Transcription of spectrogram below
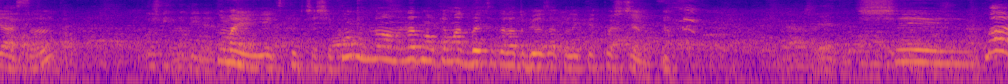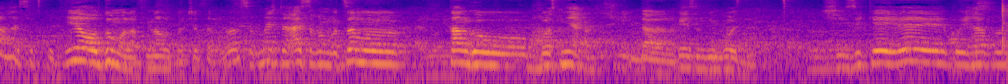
Castle. Nu mai explic ce și cum, la un moment dat m-au chemat băieții de la Dubioza Colectiv pe scenă. și, ba, hai să explic. E o dumă la finalul concertelor lor, se numește, hai să vă învățăm uh, tango bosniac. Da, da, da. Că ei sunt din Bosnia. Și zic ei, hey, we have, uh,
